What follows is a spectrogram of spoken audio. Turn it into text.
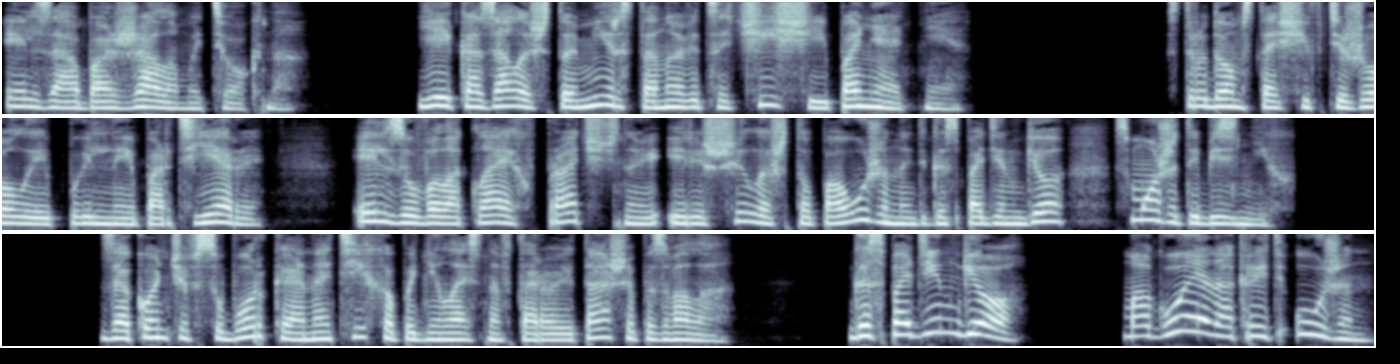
Эльза обожала мыть окна. Ей казалось, что мир становится чище и понятнее. Трудом стащив тяжелые пыльные портьеры, Эльза уволокла их в прачечную и решила, что поужинать господин Гё сможет и без них. Закончив с уборкой, она тихо поднялась на второй этаж и позвала. «Господин Гё, могу я накрыть ужин?»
